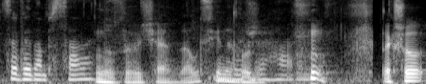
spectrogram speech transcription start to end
Це ви написали. Ну, звичайно, да, Олексій Дуже гарно. Так що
